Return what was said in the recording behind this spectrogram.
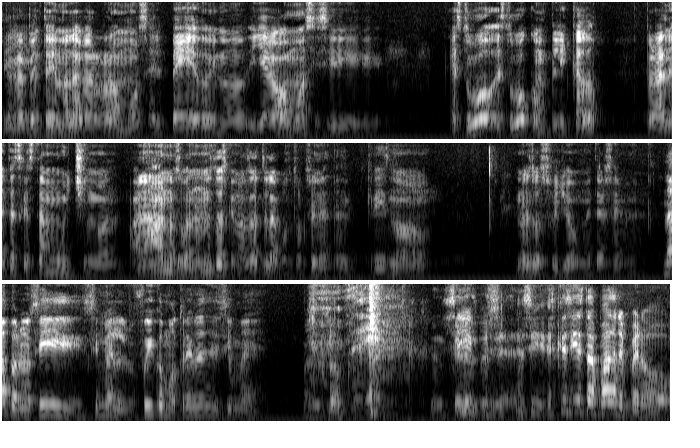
De repente no le agarrábamos el pedo y, no, y llegábamos y sí... Estuvo, estuvo complicado, pero la neta es que está muy chingón. Ah, no, bueno, nosotros que nos date la construcción, eh, Chris no, no es lo suyo meterse. No, pero sí, sí me fui como tres veces y sí me, me gustó. sí, pues, sí, es que sí está padre, pero...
